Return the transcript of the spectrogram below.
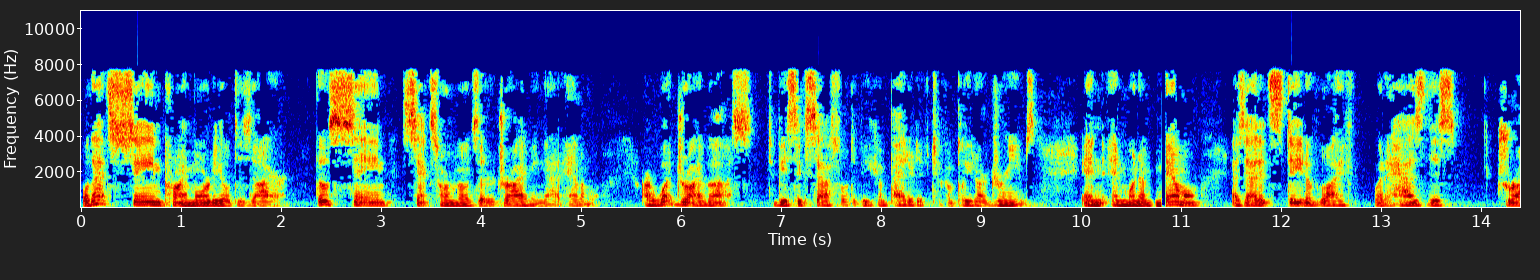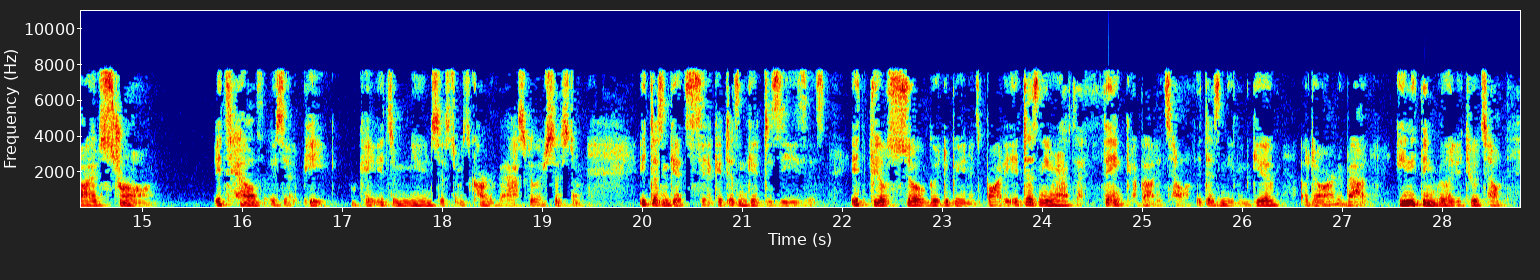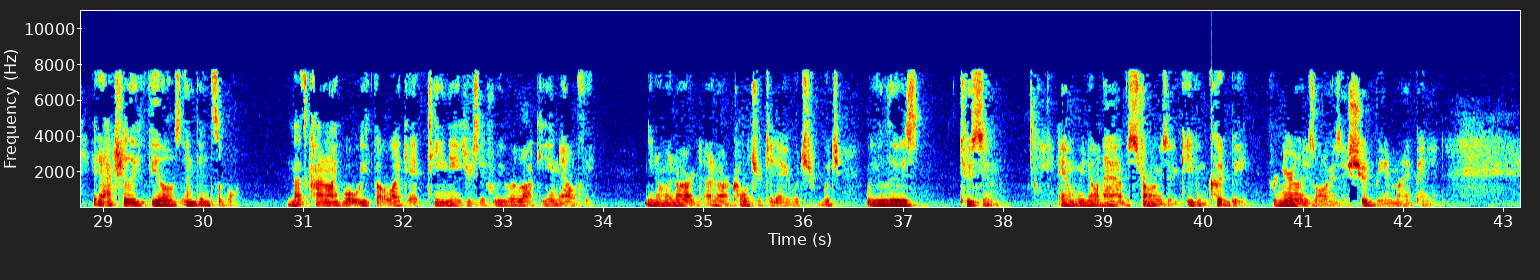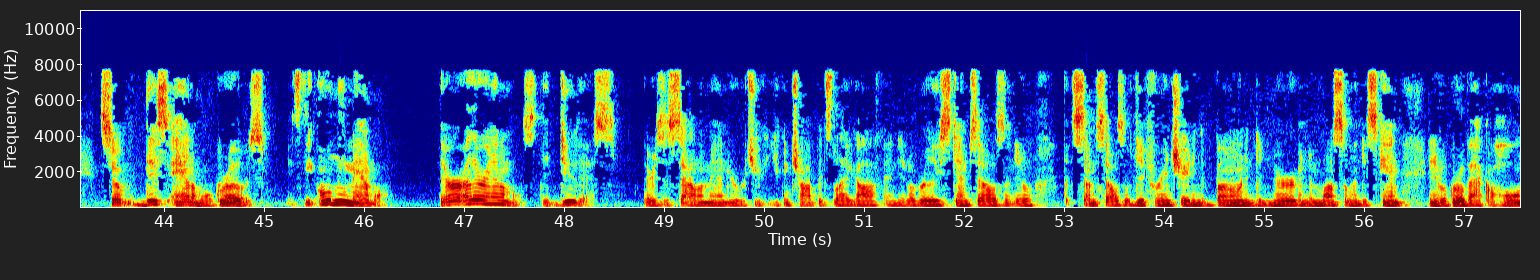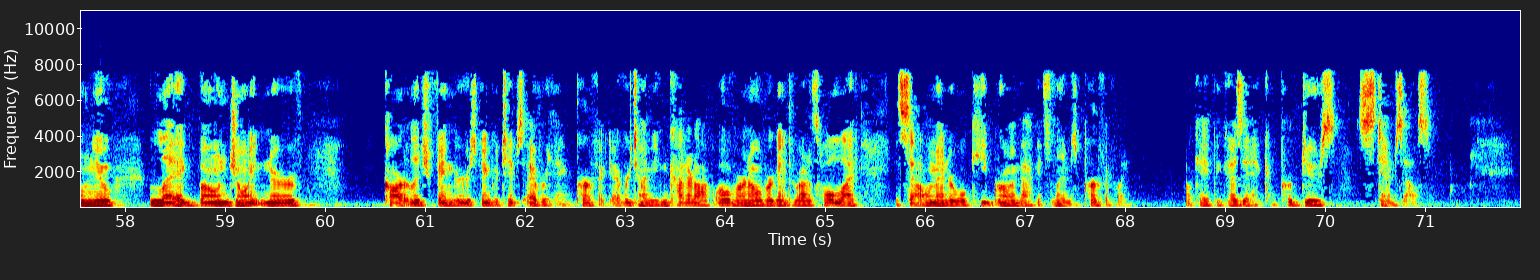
Well, that same primordial desire, those same sex hormones that are driving that animal, are what drive us to be successful, to be competitive, to complete our dreams. And, and when a mammal is at its state of life, when it has this drive strong, its health is at peak. Okay, its immune system, its cardiovascular system, it doesn't get sick, it doesn't get diseases. It feels so good to be in its body. It doesn't even have to think about its health. It doesn't even give a darn about anything related to its health. It actually feels invincible. And that's kind of like what we felt like at teenagers if we were lucky and healthy you know, in our in our culture today, which which we lose too soon, and we don't have as strong as it even could be for nearly as long as it should be, in my opinion. So this animal grows. It's the only mammal. There are other animals that do this. There's a salamander, which you, you can chop its leg off and it'll release stem cells and it'll, some cells will differentiate into bone, into nerve, into muscle, into skin, and it'll grow back a whole new leg, bone, joint, nerve, cartilage, fingers, fingertips, everything. Perfect. Every time you can cut it off over and over again throughout its whole life, the salamander will keep growing back its limbs perfectly. Okay, because it can produce stem cells.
